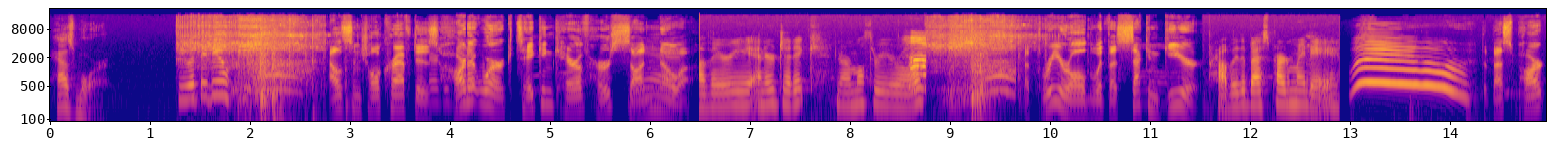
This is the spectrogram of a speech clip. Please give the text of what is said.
has more. See what they do. Allison Shallcraft is hard at work taking care of her son yeah. Noah. A very energetic, normal three-year-old. a three-year-old with a second gear. Probably the best part of my day. Woo! The best part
